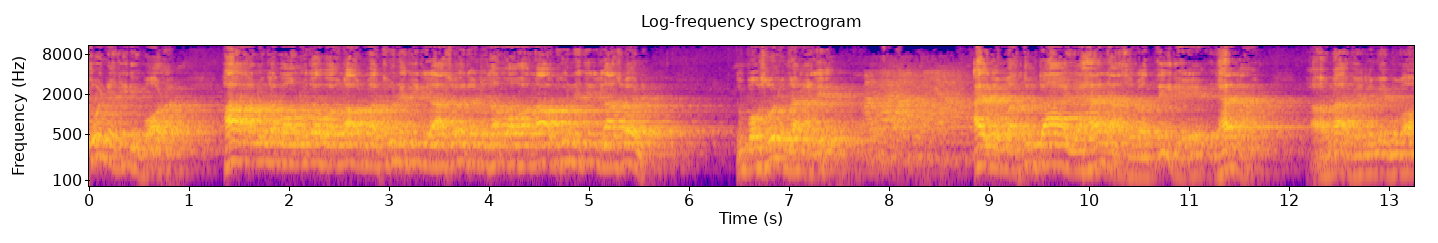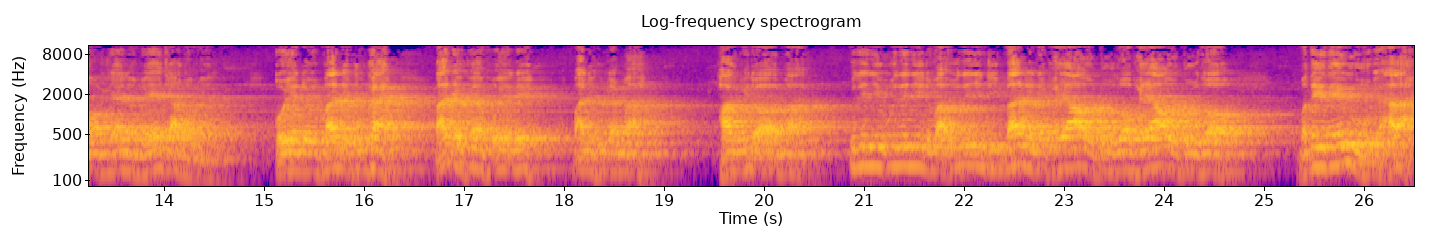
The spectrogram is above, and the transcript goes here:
ခွင်းနေကြီးတွေပေါ်လာဟာလူကပေါင်းလူကပေါင်းငါ့မှာခွင်းနေကြီးတွေလားဆွဲတယ်လူကပေါင်းဟာငါ့ခွင်းနေကြီးတွေလားဆွဲတယ်သူဘောဆိုးလို့ခါတာလေအဲ့ဒီမှာသူသားယဟန္တာဆိုတော့သိတယ်ယဟန္တာဟာငါဘယ်လိုပဲမပေါင်းဘူးလဲလို့မရဲကြတော့မယ်ကိုရင်တို့ပန်းနေခုခိုင်းပန်းနေပြန်ကိုရင်လေးပန်းနေခုလည်းမှာဖာပြီးတော့မှဦးဇင်းကြီးဦးဇင်းကြီးဒီမှာဦးဇင်းကြီးဒီပန်းနေနဲ့ဖရာကိုပူတော့ဖရာကိုပူတော့မသေးသေးဘူးဗျာလား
